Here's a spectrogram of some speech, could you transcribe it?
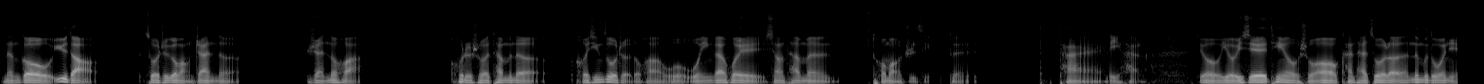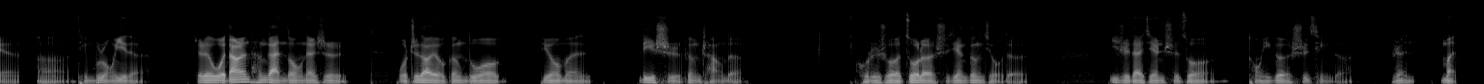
能够遇到做这个网站的人的话，或者说他们的。核心作者的话，我我应该会向他们脱帽致敬，对，太厉害了。就有一些听友说，哦，看台做了那么多年，啊，挺不容易的。这里我当然很感动，但是我知道有更多比我们历史更长的，或者说做了时间更久的，一直在坚持做同一个事情的人们，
